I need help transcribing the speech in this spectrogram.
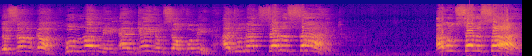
The Son of God, who loved me and gave himself for me. I do not set aside. I don't set aside.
